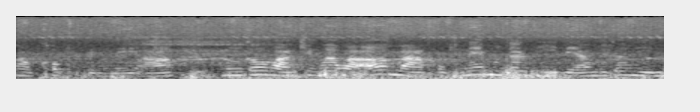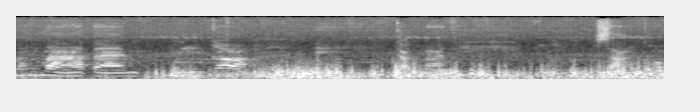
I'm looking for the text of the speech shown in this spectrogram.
เข้าครบกลุ่มนี้อ๋อมึงก็วางคิดว่าว่าเออมาฝึกเนี่ยมึงก็ดีแล้วมึงก็ดีมากมาแต่มึงก็กลับมาที่สังคม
